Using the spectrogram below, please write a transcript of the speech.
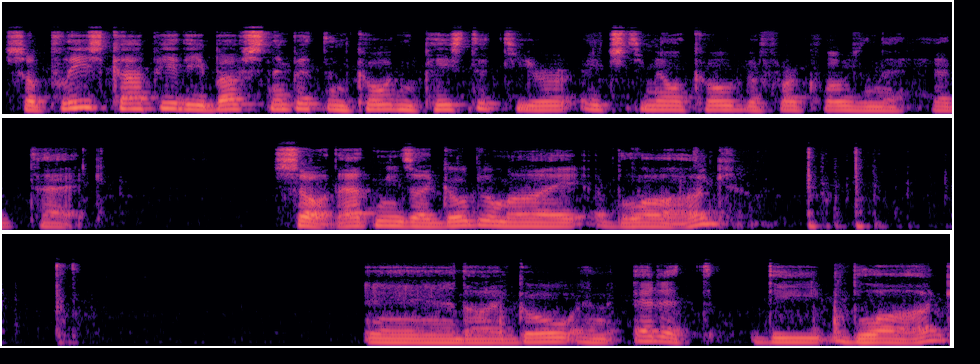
So please copy the above snippet and code and paste it to your HTML code before closing the head tag. So that means I go to my blog and I go and edit the blog.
